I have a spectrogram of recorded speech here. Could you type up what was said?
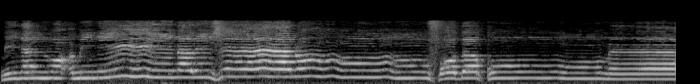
من المؤمنين رجال صدقوا ما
